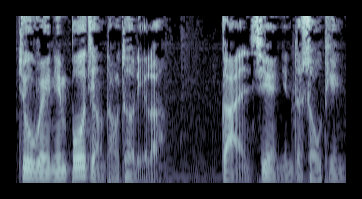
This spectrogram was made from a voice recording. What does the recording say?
就为您播讲到这里了，感谢您的收听。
